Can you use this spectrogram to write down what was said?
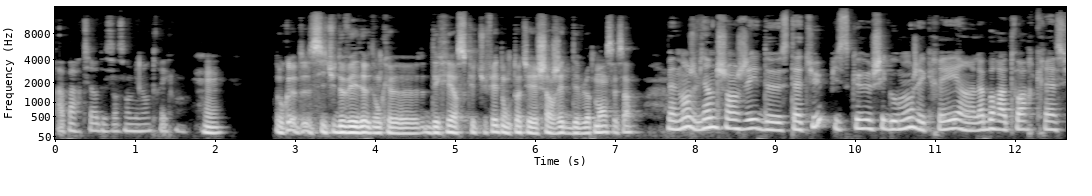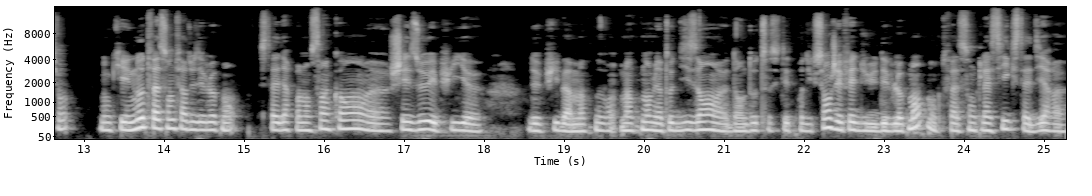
à partir de 500 000 entrées. Quoi. Hum. Donc, euh, si tu devais euh, donc euh, décrire ce que tu fais, donc toi tu es chargé de développement, c'est ça? Maintenant, je viens de changer de statut puisque chez Gaumont, j'ai créé un laboratoire création, donc y a une autre façon de faire du développement. C'est-à-dire pendant cinq ans chez eux et puis depuis bah, maintenant, maintenant bientôt dix ans dans d'autres sociétés de production. J'ai fait du développement, donc de façon classique, c'est-à-dire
